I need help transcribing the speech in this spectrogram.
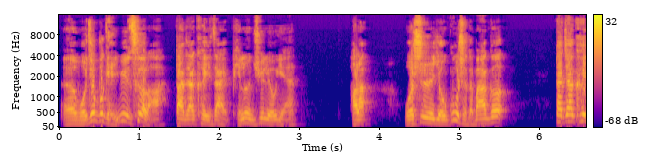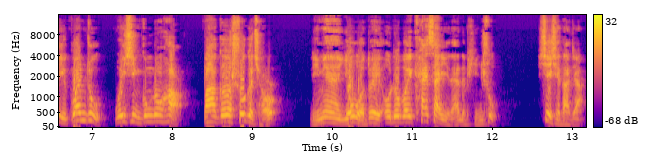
呃，我就不给预测了啊，大家可以在评论区留言。好了，我是有故事的八哥，大家可以关注微信公众号“八哥说个球”，里面有我对欧洲杯开赛以来的评述。谢谢大家。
